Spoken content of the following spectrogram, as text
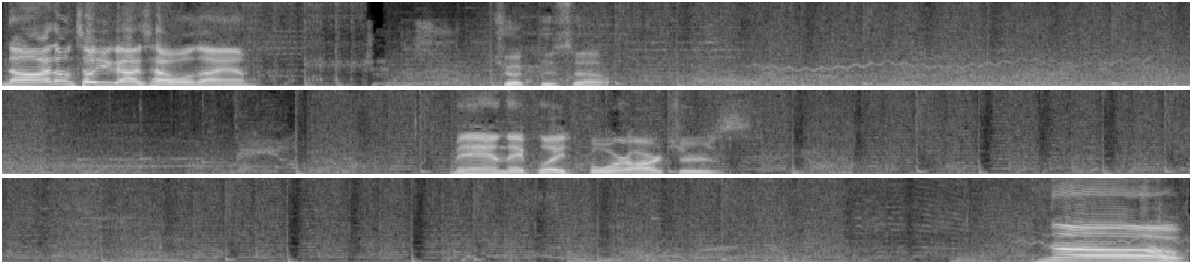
No, I don't tell you guys how old I am. Check this out. Man, they played four archers. No!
